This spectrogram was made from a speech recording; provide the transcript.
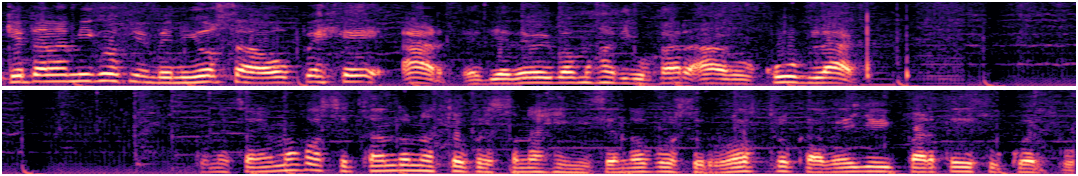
¿Qué tal amigos? Bienvenidos a OPG Art. El día de hoy vamos a dibujar a Goku Black. Comenzaremos bocetando nuestro personaje, iniciando por su rostro, cabello y parte de su cuerpo.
